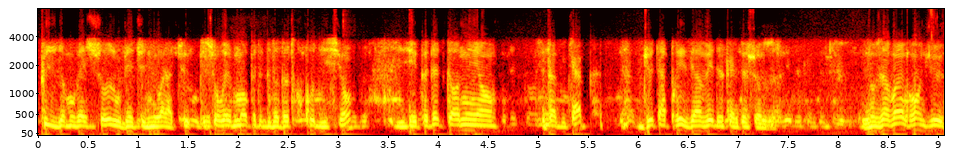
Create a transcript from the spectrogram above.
plus de mauvaises choses ou bien tu, voilà, tu, tu serais mort peut-être dans d'autres conditions. Et peut-être qu'en ayant cet handicap, Dieu t'a préservé de quelque chose. Nous avons un grand Dieu.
